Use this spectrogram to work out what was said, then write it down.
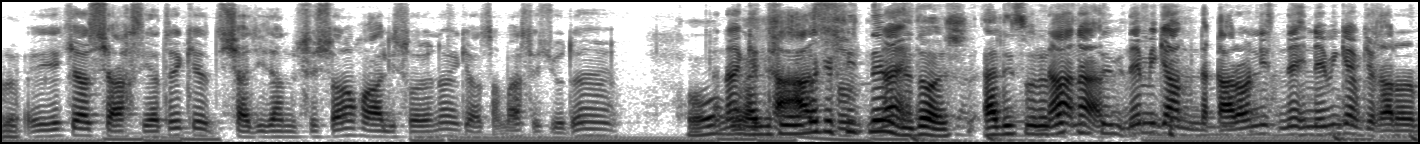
آره. یکی از شخصیت که شدیدا دوستش دارم خب علی سورنا که اصلا بحثش جدا. خب نه علی سورنا که feat نمیده داشت. علی سورنا نه نه نمیگم قرار نیست نه نمیگم که قرار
